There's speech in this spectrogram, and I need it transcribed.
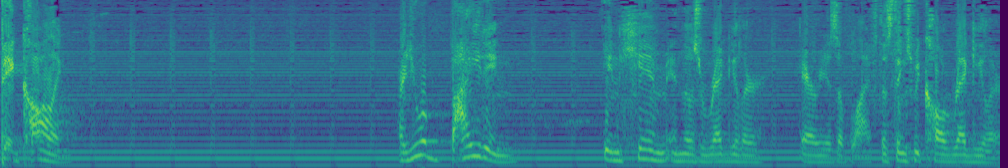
big calling. Are you abiding in Him in those regular areas of life, those things we call regular?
